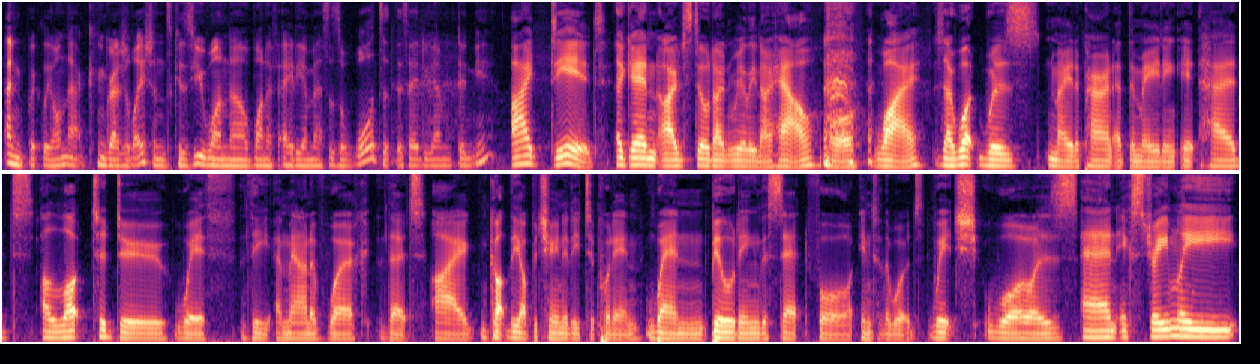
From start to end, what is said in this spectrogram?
And quickly on that, congratulations, because you won uh, one of ADMS's awards at this AGM, didn't you? I did. Again, I still don't really know how or why. So, what was made apparent at the meeting, it had a lot to do with the amount of work that I got the opportunity to put in when building the set for Into the Woods, which was an extremely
